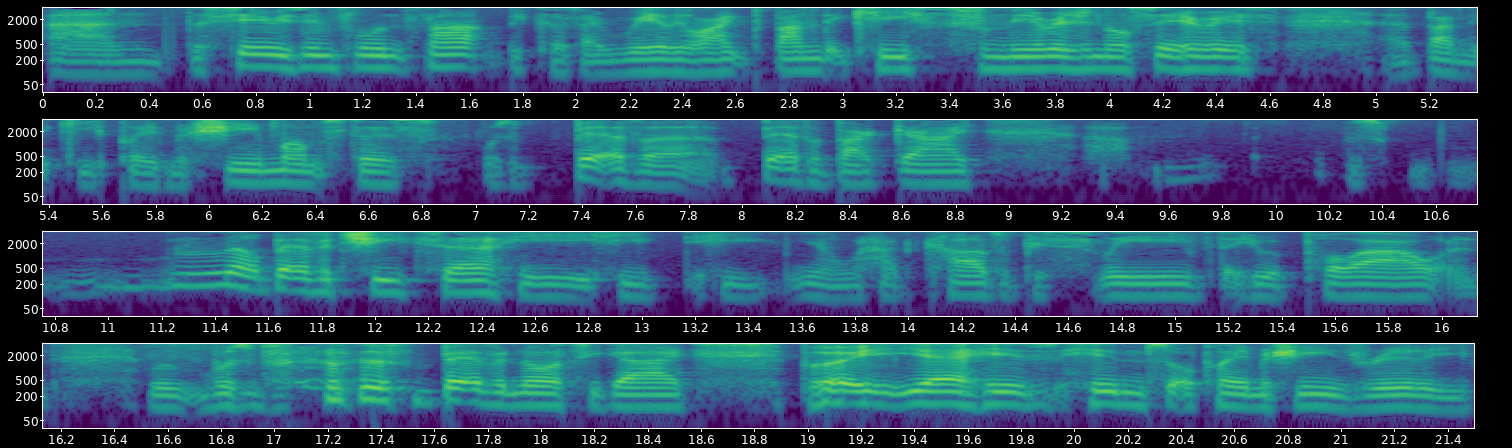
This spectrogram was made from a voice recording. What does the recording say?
and the series influenced that because I really liked Bandit Keith from the original series. Uh, Bandit Keith played machine monsters, was a bit of a bit of a bad guy, um, was a little bit of a cheater. He he he you know had cards up his sleeve that he would pull out and was, was a bit of a naughty guy, but yeah, his him sort of playing machines really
